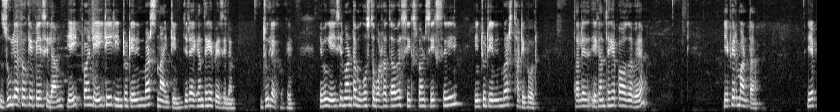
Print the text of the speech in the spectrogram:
জুল এককে পেয়েছিলাম eight point eight eight into ten inverse nineteen যেটা এখান থেকে পেয়েছিলাম, জুল এককে। এবং এইসির মানটা মুখস্থ বসাতে হবে six point six three into ten inverse thirty four তাহলে এখান থেকে পাওয়া যাবে এফের মানটা এফ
